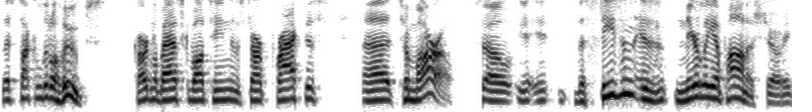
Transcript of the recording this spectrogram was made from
let's talk a little hoops. Cardinal basketball team going to start practice uh, tomorrow. So it, the season is nearly upon us, Jody.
